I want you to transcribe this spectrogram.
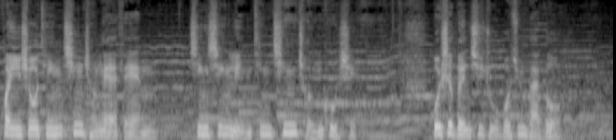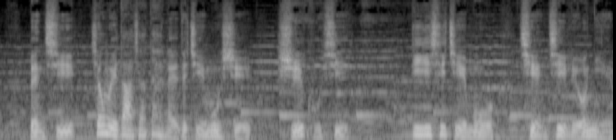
欢迎收听青城 FM。倾心聆听倾城故事，我是本期主播君百洛。本期将为大家带来的节目是《石鼓戏》第一期节目《浅记流年》。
